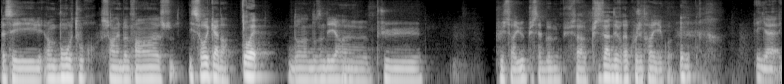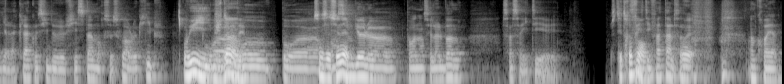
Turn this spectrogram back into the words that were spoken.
bah, c'est un bon retour sur un album. Enfin, il se recadre Ouais, dans, dans un délire euh, plus, plus sérieux, plus album, plus, plus vers des vrais projets travaillés. Quoi. Et il y a, il y a la claque aussi de Fiesta mort ce soir, le clip. Oui, Pour, euh, putain. pour, pour, euh, Sensationnel. en single euh, pour annoncer l'album. Ça, ça a été, C'était très ça a fort. été fatal, ça. Ouais. Incroyable.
